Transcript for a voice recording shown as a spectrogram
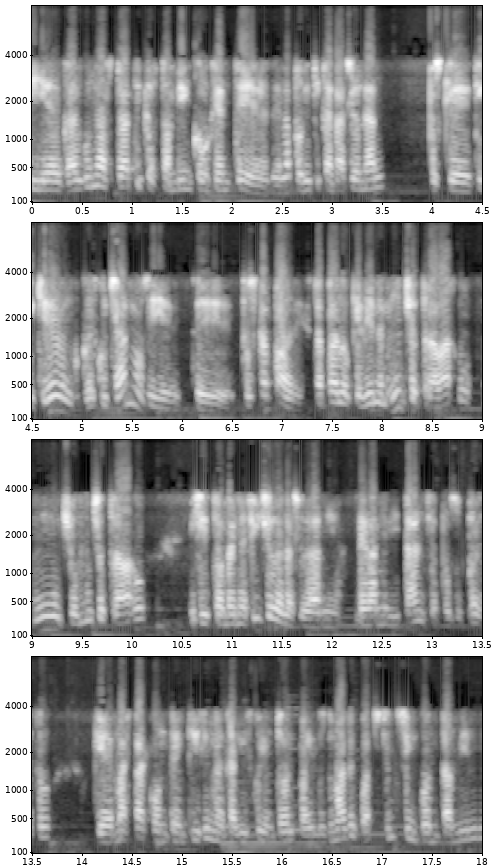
y eh, algunas pláticas también con gente de la política nacional pues que, que quieren escucharnos y este, pues está padre, está padre lo que viene, mucho trabajo, mucho, mucho trabajo, y en beneficio de la ciudadanía, de la militancia, por supuesto, que además está contentísima en Jalisco y en todo el país, los más de 450 mil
